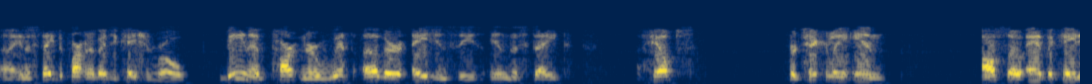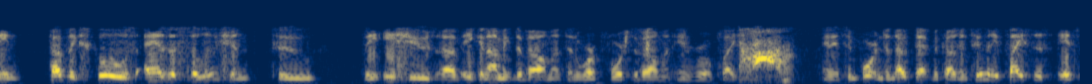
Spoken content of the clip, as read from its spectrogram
uh, in a State Department of Education role, being a partner with other agencies in the state helps, particularly in also advocating public schools as a solution to the issues of economic development and workforce development in rural places. And it's important to note that because in too many places it's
